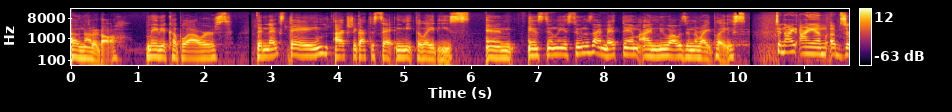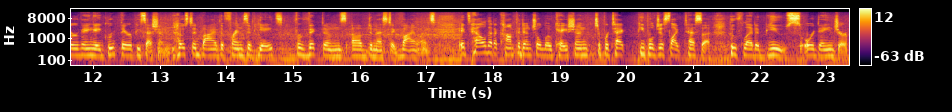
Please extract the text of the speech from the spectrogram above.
Oh, not at all. Maybe a couple hours. The next day, I actually got to set and meet the ladies. And instantly, as soon as I met them, I knew I was in the right place. Tonight, I am observing a group therapy session hosted by the Friends of Yates for victims of domestic violence. It's held at a confidential location to protect people just like Tessa who fled abuse or danger.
